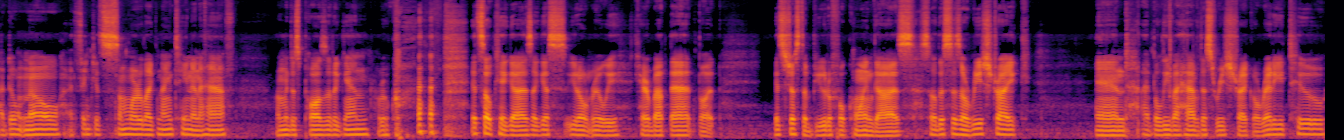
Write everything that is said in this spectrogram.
I don't know. I think it's somewhere like 19 and a half. Let me just pause it again real quick. it's okay, guys. I guess you don't really care about that, but it's just a beautiful coin, guys. So this is a restrike, and I believe I have this restrike already too.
